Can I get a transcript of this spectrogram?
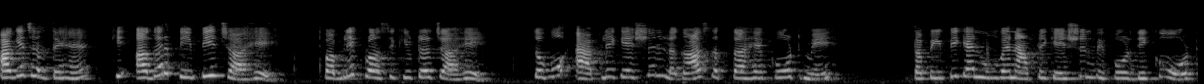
आगे चलते हैं कि अगर पीपी चाहे पब्लिक प्रोसिक्यूटर चाहे तो वो एप्लीकेशन लगा सकता है कोर्ट में the PP can move an application before the court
